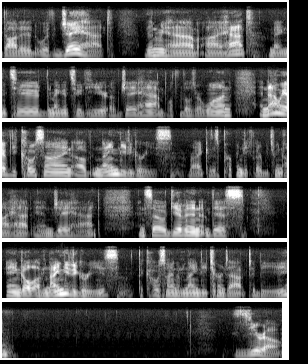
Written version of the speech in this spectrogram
dotted with j hat, then we have i hat, magnitude, the magnitude here of j hat, both of those are 1. And now we have the cosine of 90 degrees, right? Because it's perpendicular between i hat and j hat. And so given this angle of 90 degrees, the cosine of 90 turns out to be zero.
